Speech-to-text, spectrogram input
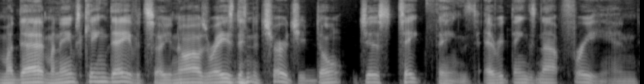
my dad, my name's King David, so you know I was raised in the church. You don't just take things. Everything's not free and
